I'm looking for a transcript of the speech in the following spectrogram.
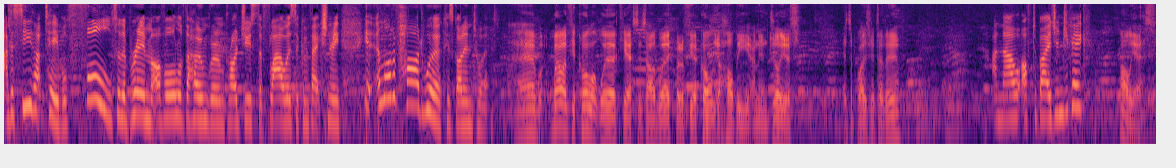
and to see that table full to the brim of all of the homegrown produce, the flowers, the confectionery, it, a lot of hard work has gone into it. Uh, well, if you call it work, yes, it's hard work. But if you call it your hobby and enjoy it, it's a pleasure to do. And now off to buy a ginger cake? Oh, yes.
